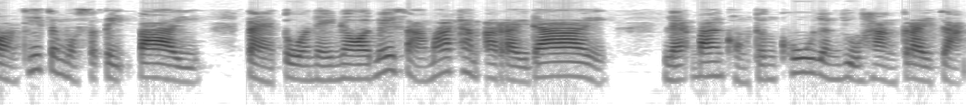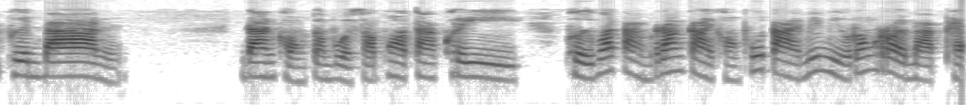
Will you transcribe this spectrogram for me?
ก่อนที่จะหมดสติไป แต่ตัวนายน้อยไม่สามารถทำอะไรได้ และบ้านของทั้งคู่ยังอยู่ห่างไกลจากเพื่อนบ้าน ด้านของตำรวจสพตาครี เผยว่าตามร่างกายของผู้ตายไม่มีร่องรอยบาดแผล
